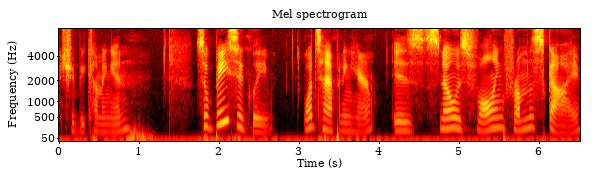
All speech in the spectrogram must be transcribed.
it should be coming in. So basically, what's happening here is snow is falling from the sky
